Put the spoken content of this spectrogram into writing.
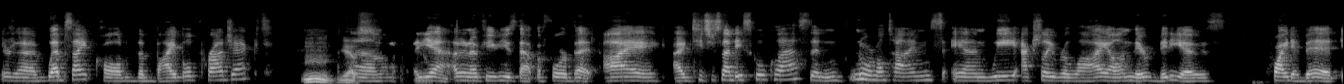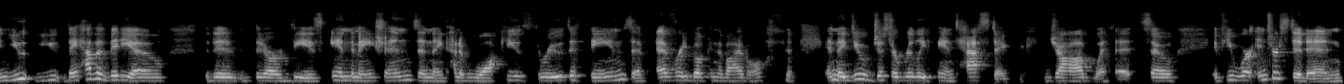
there's a website called the Bible Project, Mm, yes. Um, yeah, I don't know if you've used that before, but I I teach a Sunday school class in normal times, and we actually rely on their videos quite a bit and you you they have a video that, is, that are these animations and they kind of walk you through the themes of every book in the bible and they do just a really fantastic job with it. So if you were interested in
